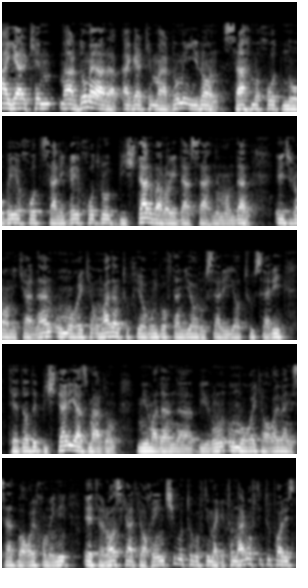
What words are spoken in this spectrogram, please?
اگر که مردم عرب اگر که مردم ایران سهم خود نوبه خود سلیقه خود رو بیشتر برای در صحنه ماندن اجرا می‌کردن اون موقع که اومدن تو خیابون گفتن یا روسری یا توسری تعداد بیشتری از مردم میومدن بیرون. اون موقعی که آقای بنی با آقای خمینی اعتراض کرد که آخه این چی بود؟ تو گفتی مگه تو نگفتی تو پاریس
